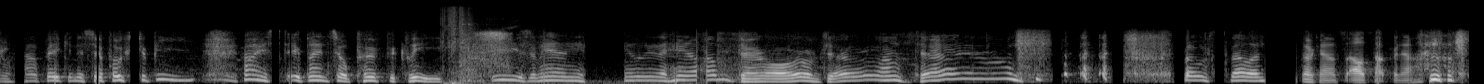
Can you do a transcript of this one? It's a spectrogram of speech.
Oh, how bacon is supposed to be. Rice, it blends so perfectly. Jeez, man. Ham down, I'm down, I'm down. Both smelling. Okay, I'll, I'll stop for now.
